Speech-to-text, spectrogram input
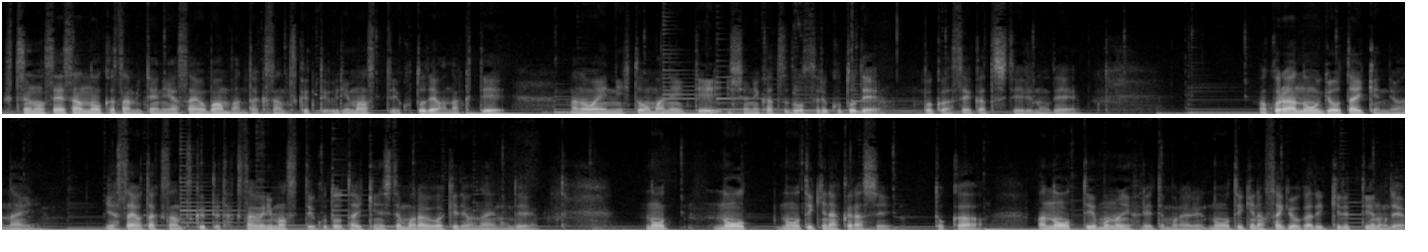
普通の生産農家さんみたいに野菜をバンバンたくさん作って売りますっていうことではなくて、まあ、農園に人を招いて一緒に活動することで僕は生活しているので、まあ、これは農業体験ではない野菜をたくさん作ってたくさん売りますっていうことを体験してもらうわけではないので脳的な暮らしとか、まあ、脳っていうものに触れてもらえる脳的な作業ができるっていうので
